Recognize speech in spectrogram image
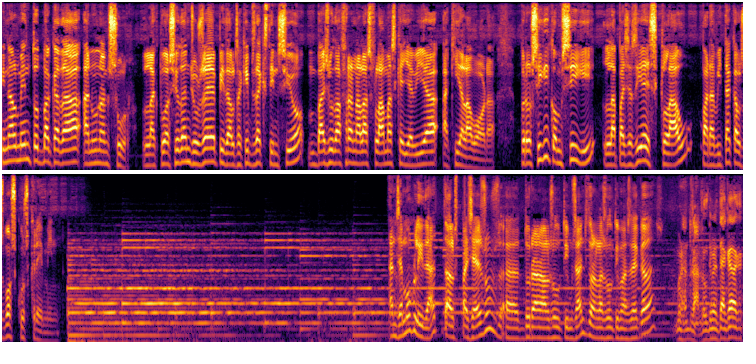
Finalment tot va quedar en un ensurt. L'actuació d'en Josep i dels equips d'extinció va ajudar a frenar les flames que hi havia aquí a la vora. Però sigui com sigui, la pagesia és clau per evitar que els boscos cremin. Ens hem oblidat dels pagesos eh, durant els últims anys, durant les últimes dècades? Bueno, durant les últimes dècades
